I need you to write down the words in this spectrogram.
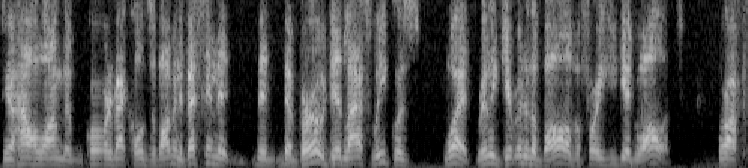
You know how long the quarterback holds the ball. I mean, the best thing that that, that Burrow did last week was what really get rid of the ball before he could get walloped more often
